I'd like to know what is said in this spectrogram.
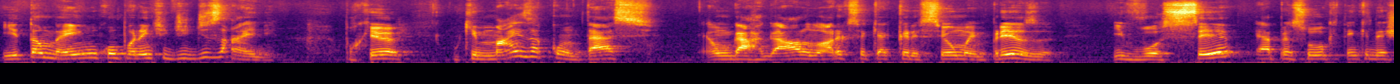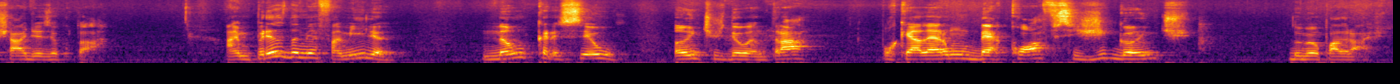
e também um componente de design. Porque o que mais acontece é um gargalo na hora que você quer crescer uma empresa e você é a pessoa que tem que deixar de executar. A empresa da minha família não cresceu antes de eu entrar porque ela era um back-office gigante do meu padrasto.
